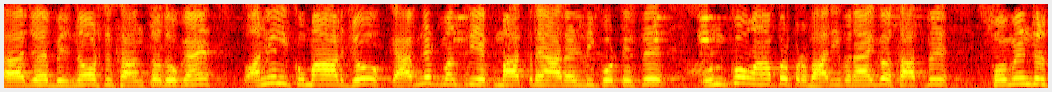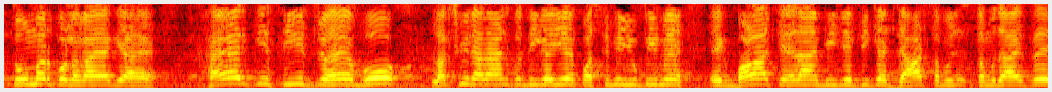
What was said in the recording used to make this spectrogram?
जो है बिजनौर से सांसद हो गए हैं। तो अनिल कुमार जो कैबिनेट मंत्री एकमात्र हैं आरएलडी कोटे से उनको वहाँ पर प्रभारी बनाया गया और साथ में सोमेंद्र तोमर को लगाया गया है। खैर की सीट जो है वो लक्ष्मी नारायण को दी गई है। पश्चिमी यूपी में एक बड़ा चेहरा है बीजेपी के जाट समुदाय से।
